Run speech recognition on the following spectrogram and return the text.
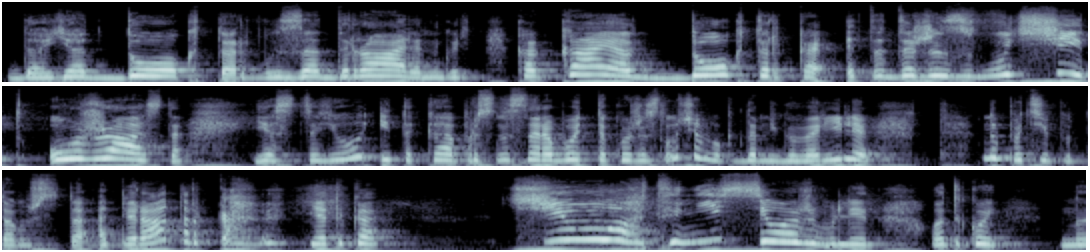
да я доктор, вы задрали. Она говорит, какая докторка, это даже звучит ужасно. Я стою и такая, просто у нас на работе такой же случай был, когда мне говорили, ну по типу там что-то, операторка. Я такая, чего ты несешь, блин? Он такой, ну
